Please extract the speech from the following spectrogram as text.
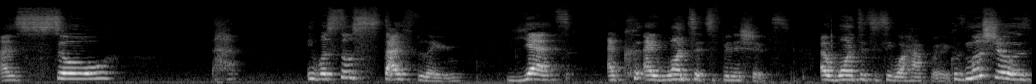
and so it was so stifling yet i could i wanted to finish it. I wanted to see what happened. Because most shows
